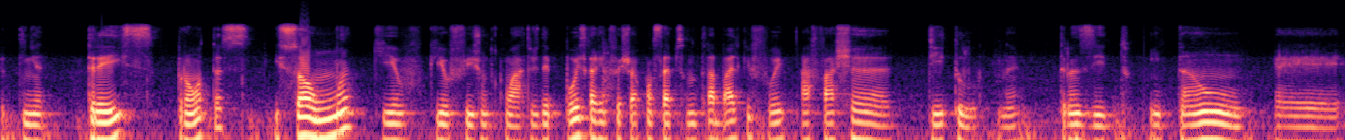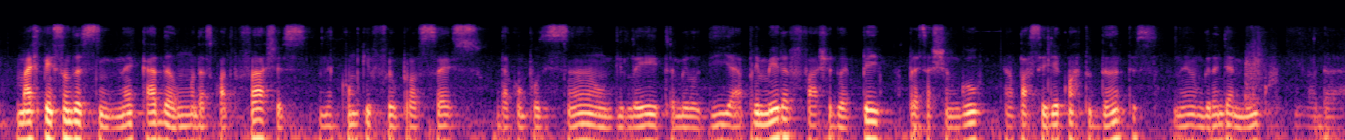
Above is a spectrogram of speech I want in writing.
eu tinha três prontas e só uma que eu, que eu fiz junto com o Arthur depois que a gente fechou a concepção do trabalho, que foi a faixa título, né? Transito. Então, é, mas pensando assim, né, cada uma das quatro faixas, né, como que foi o processo da composição, de letra, melodia. A primeira faixa do EP, Pressa Xangô, é uma parceria com Arthur Dantas, né, um grande amigo lá da,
